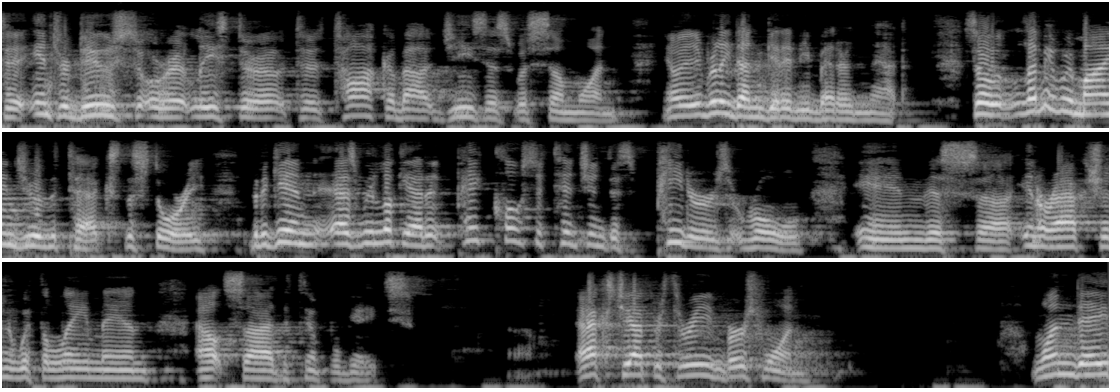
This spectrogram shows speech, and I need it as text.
to introduce or at least to, to talk about Jesus with someone. You know, it really doesn't get any better than that. So let me remind you of the text, the story. But again, as we look at it, pay close attention to Peter's role in this uh, interaction with the lame man outside the temple gates. Acts chapter 3 and verse 1. One day,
